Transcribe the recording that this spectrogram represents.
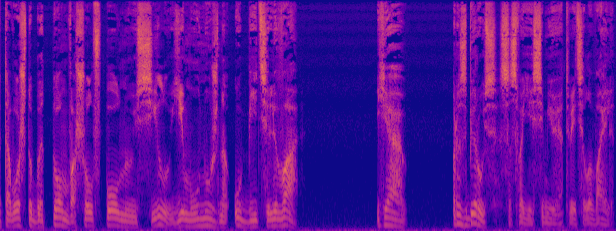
того, чтобы Том вошел в полную силу, ему нужно убить льва». «Я разберусь со своей семьей», — ответила Вайлет.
